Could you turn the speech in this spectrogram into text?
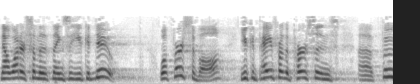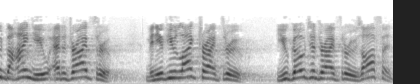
Now what are some of the things that you could do? Well, first of all, you could pay for the person's uh, food behind you at a drive-through. Many of you like drive-through. You go to drive-throughs often.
